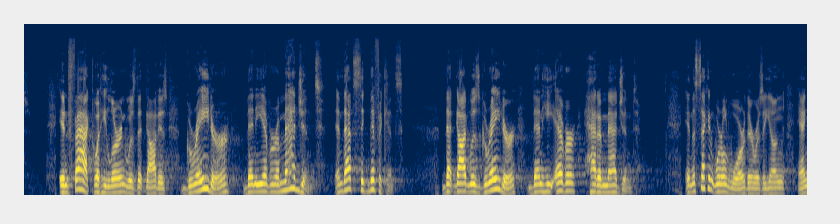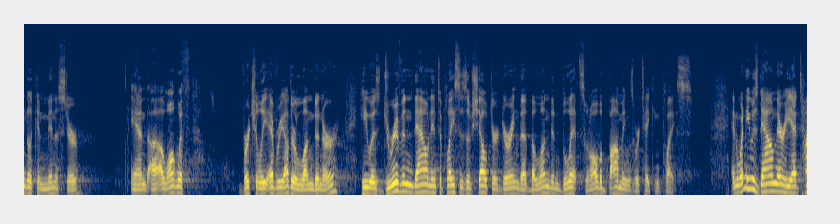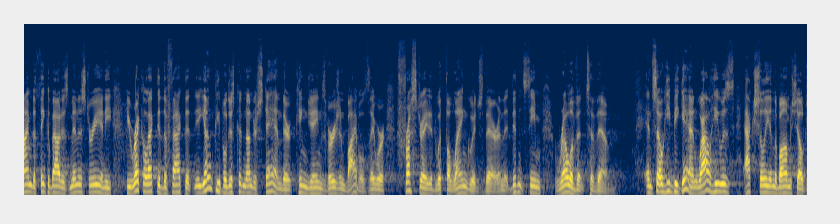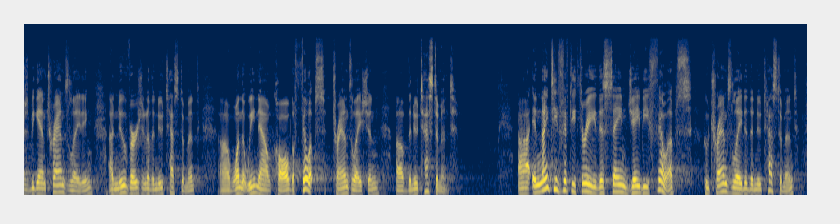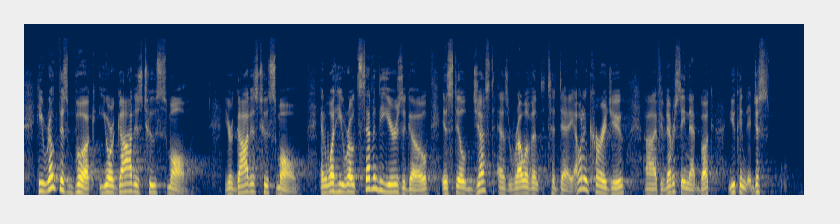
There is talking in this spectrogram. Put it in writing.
In fact, what he learned was that God is greater than he ever imagined. And that's significant. That God was greater than he ever had imagined. In the Second World War, there was a young Anglican minister, and uh, along with virtually every other Londoner, he was driven down into places of shelter during the, the London Blitz when all the bombings were taking place. And when he was down there, he had time to think about his ministry, and he, he recollected the fact that the young people just couldn't understand their King James Version Bibles. They were frustrated with the language there, and it didn't seem relevant to them. And so he began, while he was actually in the bomb shelters, began translating a new version of the New Testament, uh, one that we now call the Phillips translation of the New Testament. Uh, in 1953, this same J.B. Phillips, who translated the New Testament, he wrote this book, Your God is Too Small. Your God is Too Small. And what he wrote 70 years ago is still just as relevant today. I would encourage you, uh, if you've never seen that book, you can just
